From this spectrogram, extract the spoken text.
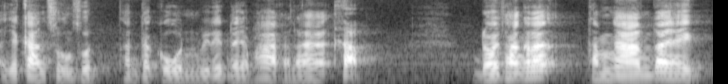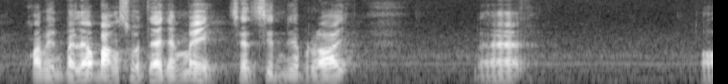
อัยการสูงสุด ท่านตระกูลวินิจนายภาคนะฮะ ครับ โดยทางคณะทำงานได้ให้ความเห็นไปแล้วบางส่วนแต่ยังไม่เสร็จสิ้นเรียบร้อยนะฮะ อ๋อ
